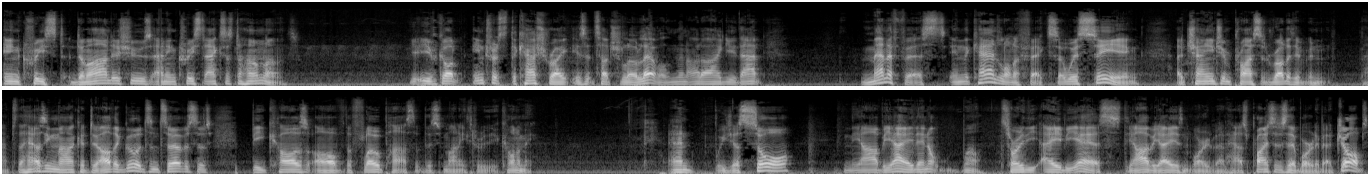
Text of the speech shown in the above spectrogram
increased demand issues, and increased access to home loans you've got interest, the cash rate is at such a low level. And then I'd argue that manifests in the Cantillon effect. So we're seeing a change in prices relative in perhaps the housing market to other goods and services because of the flow path of this money through the economy. And we just saw in the RBA, they're not, well, sorry, the ABS, the RBA isn't worried about house prices, they're worried about jobs.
